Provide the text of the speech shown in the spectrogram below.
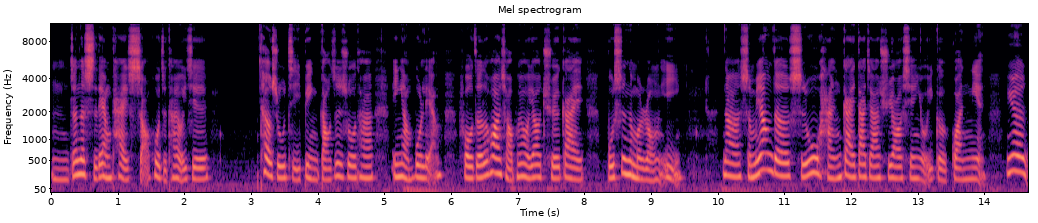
嗯，真的食量太少，或者他有一些特殊疾病导致说他营养不良，否则的话，小朋友要缺钙不是那么容易。那什么样的食物含钙？大家需要先有一个观念，因为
